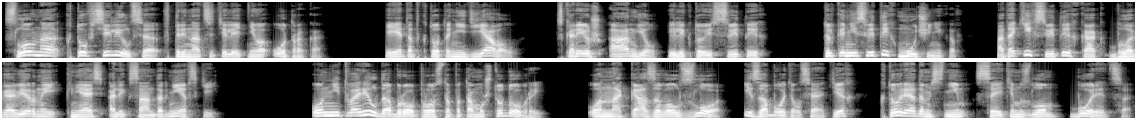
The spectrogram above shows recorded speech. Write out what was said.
Словно кто вселился в тринадцатилетнего отрока. И этот кто-то не дьявол, скорее уж ангел или кто из святых. Только не святых мучеников, а таких святых, как благоверный князь Александр Невский. Он не творил добро просто потому, что добрый. Он наказывал зло и заботился о тех, кто рядом с ним с этим злом борется.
